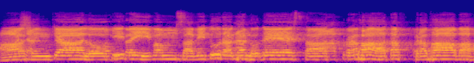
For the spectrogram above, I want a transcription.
आशङ्क्यालोकितैवम् सवितुरघनुते सात्प्रभातः प्रभावः।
